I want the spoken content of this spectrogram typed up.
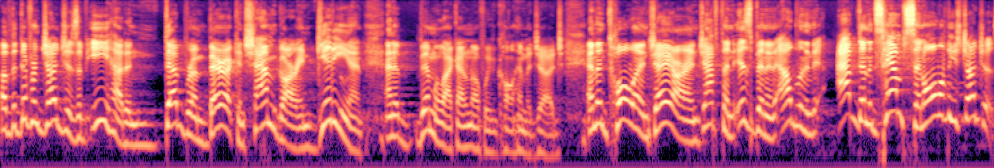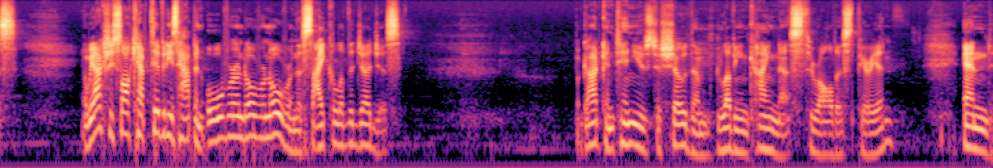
of the different judges of Ehud and Deborah and Barak and Shamgar and Gideon and Abimelech. I don't know if we can call him a judge. And then Tola and Jair and Jephthah and Ibzan and Elblan and Abdon and Samson, all of these judges. And we actually saw captivities happen over and over and over in the cycle of the judges. But God continues to show them loving kindness through all this period. And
